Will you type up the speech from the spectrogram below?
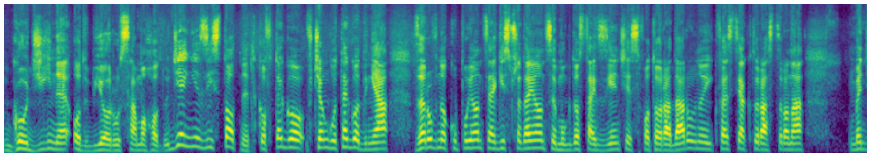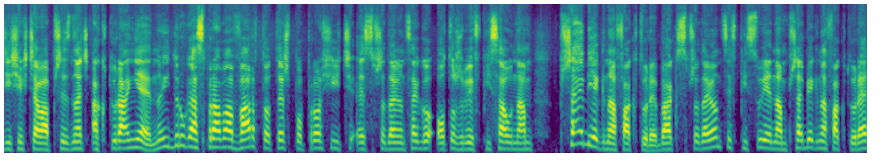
godzinę odbioru samochodu. Dzień jest istotny, tylko w, tego, w ciągu tego dnia zarówno kupujący, jak i sprzedający mógł dostać zdjęcie z fotoradaru, no i kwestia, która strona będzie się chciała przyznać, a która nie. No i druga sprawa, warto też poprosić e, sprzedającego o to, żeby wpisał nam przebieg na fakturę, bo jak sprzedający wpisuje nam przebieg na fakturę,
